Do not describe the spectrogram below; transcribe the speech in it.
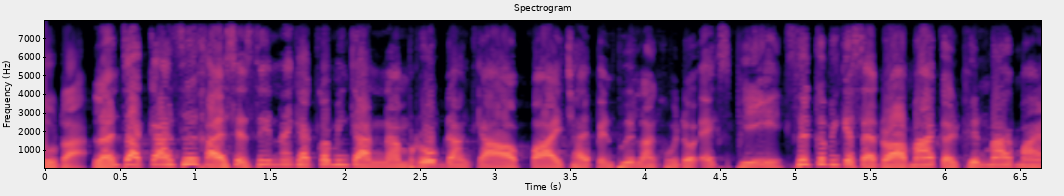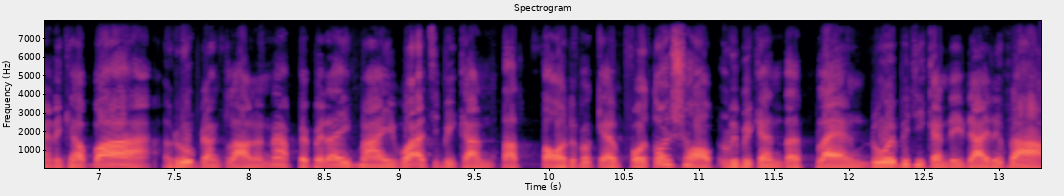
สุดๆอะหลังจากการซื้อขายเสร็จสิ้นนะครับก็มีการนำรูปดังกล่าวไปใช้เป็นพื้นหลังของ Windows XP ซึ่งก็มีกระแสดราม่าเกิดขึ้นมากมายนะครับว่ารูปดังกล่าวนั้นน่ะเป็นไปได้ไหมว่าอาจจะมีการตัดต่อด้วยโปรแกรม Photoshop หรือมีการดัดแปลงด้วยวิธีการใด ๆ หรือเปล่า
